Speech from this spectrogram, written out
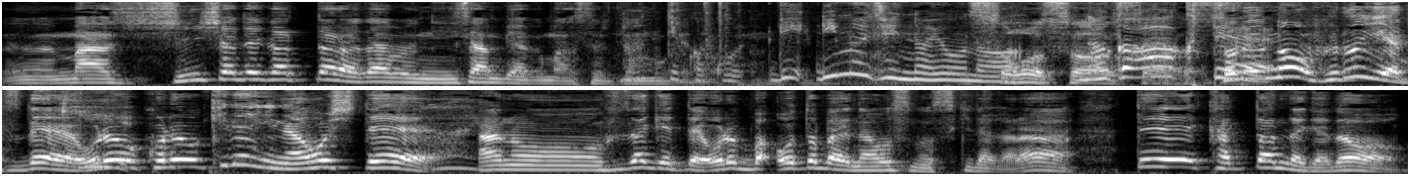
うん、まあ、新車で買ったら多分2、300万するとな思うけど。んていうかこう、リ、リムジンのような、そうそうそう長くて。それの古いやつで、俺を、これを綺麗に直して、あのーふざけて、俺、ばオートバイ直すの好きだから、で、買ったんだけど、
